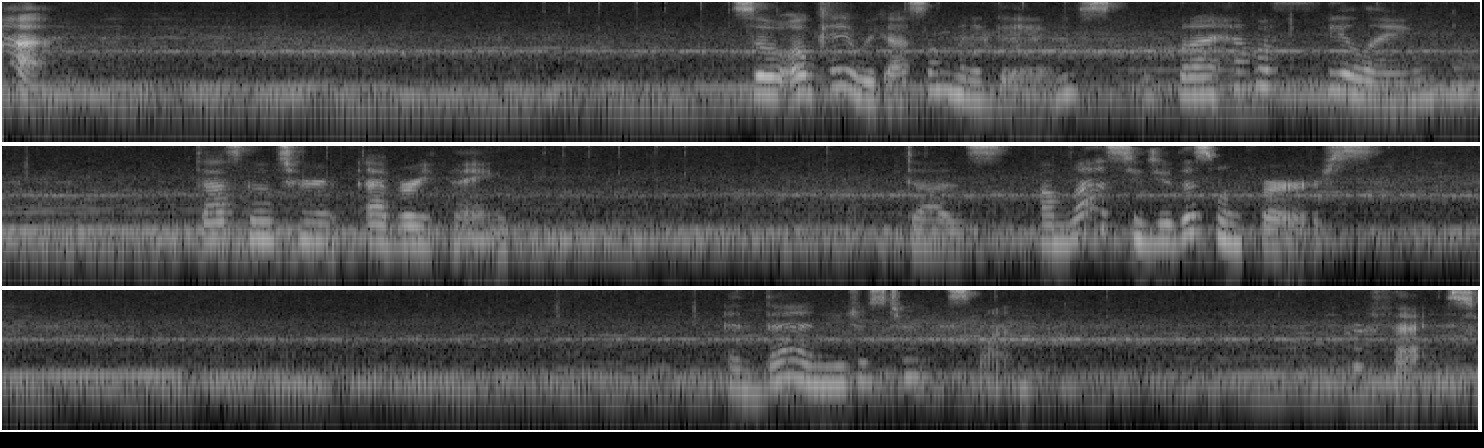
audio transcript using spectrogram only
Huh. So, okay, we got some mini games, but I have a feeling that's gonna turn everything It does. Unless you do this one first. And then you just turn this one. Perfect.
